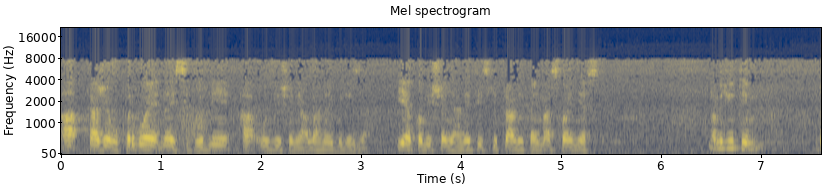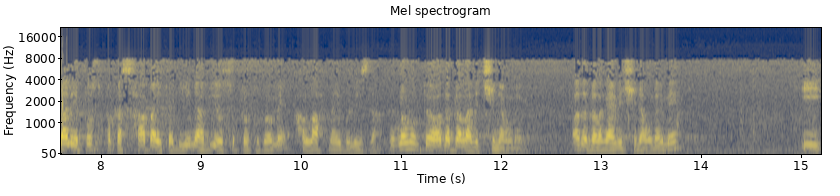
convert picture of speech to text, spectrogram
a kažemo prvo je najsigurnije, a uzvišen je Allah najbolje zna. Iako mišljenja hanefijskih pravnika ima svoje mjesto. No međutim, da li je postupak ashaba i tabina bio suprotno tome, Allah najbolje zna. Uglavnom, to je odabrala većina u uleme. Odabrala ga je većina uleme i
